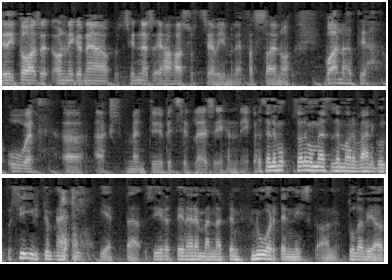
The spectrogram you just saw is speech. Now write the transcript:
Tietenkin tuohan se on niinkö nää, sinänsä ihan hassusti siellä viime leffassa sai nuo vanhat ja uudet äh, X-Men-tyypit silleen siihen niinkö. Ja se oli, mu- se oli mun mielestä semmoinen vähän niinku siirtymäkiitti, että siirrettiin enemmän näiden nuorten niskaan tulevia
